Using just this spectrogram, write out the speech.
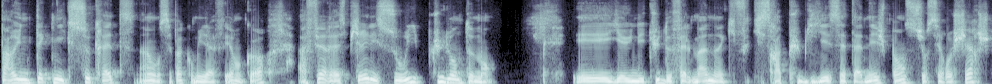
par une technique secrète, hein, on ne sait pas comment il a fait encore, à faire respirer les souris plus lentement. Et il y a une étude de Feldman hein, qui, sera publiée cette année, je pense, sur ses recherches,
